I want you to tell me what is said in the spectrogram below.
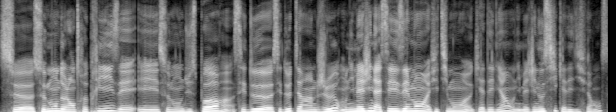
ce, monde de l'entreprise et, ce monde du sport, ces deux, ces deux terrains de jeu. On imagine assez aisément, effectivement, euh, qu'il y a des liens. On imagine aussi qu'il y a des différences.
